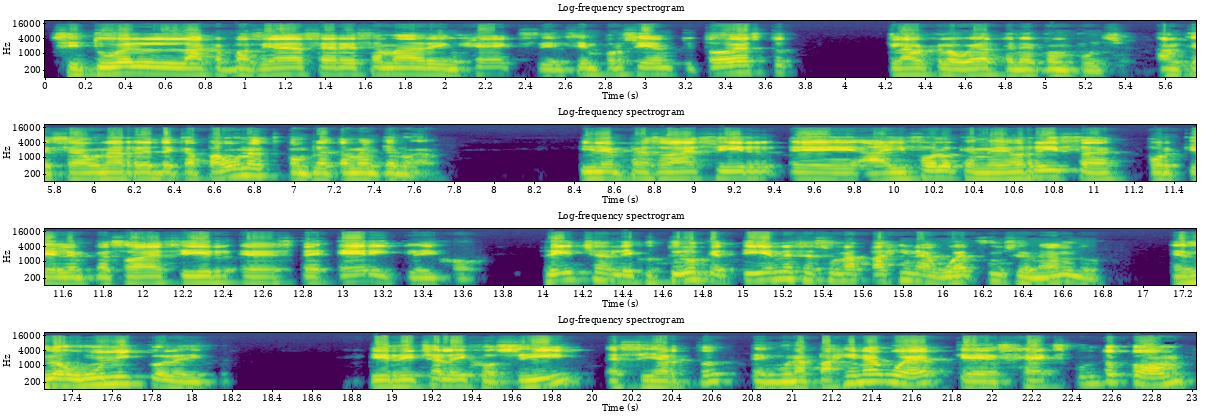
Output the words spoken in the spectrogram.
si tuve la capacidad de hacer esa madre en Hex y el 100% y todo esto, claro que lo voy a tener con Pulse, aunque sea una red de capa 1 completamente nueva. Y le empezó a decir, eh, ahí fue lo que me dio risa, porque le empezó a decir, este, Eric le dijo, Richard, le dijo, tú lo que tienes es una página web funcionando, es lo único, le dijo. Y Richard le dijo, sí, es cierto, tengo una página web que es hex.com,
